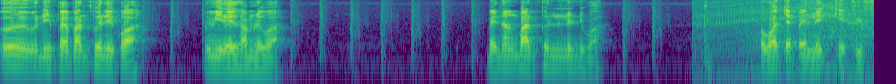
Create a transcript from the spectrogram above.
เอ้ยวันนี้ไปบ้านเพื่อนดีกว่า ไม่มีอะไรทำเลยว่ะไปนั่งบ้านเพื่อนเล่นๆดีกว่าเพราะว่าจะไปเล่นเกมฟรีไฟ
